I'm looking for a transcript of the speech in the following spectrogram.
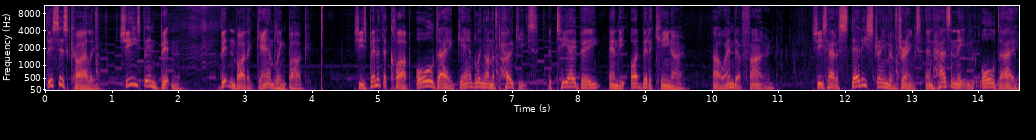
This is Kylie. She's been bitten. Bitten by the gambling bug. She's been at the club all day gambling on the pokies, the TAB and the odd bit of Keno. Oh, and her phone. She's had a steady stream of drinks and hasn't eaten all day.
